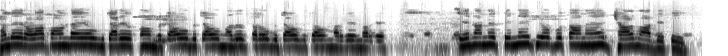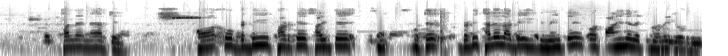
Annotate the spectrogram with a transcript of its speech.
ਥੱਲੇ ਰੌਲਾ ਪਾਉਣ ਡਏ, ਉਹ ਵਿਚਾਰੇ ਉੱਥੋਂ, ਬਚਾਓ ਬਚਾਓ, ਮਦਦ ਕਰੋ, ਬਚਾਓ ਬਚਾਓ, ਮਰ ਗਏ ਮਰ ਗਏ। ਇਹਨਾਂ ਨੇ ਤਿੰਨੇ ਪਿਓ ਪੁੱਤਾਂ ਨੇ ਛਾਲ ਮਾਰ ਦਿੱਤੀ। ਥੱਲੇ ਨਹਿਰ 'ਚ ਔਰ ਉਹ ਗੱਡੀ ਫੜ ਕੇ ਸਾਈਡ ਤੇ, ਉੱਥੇ ਗੱਡੀ ਥੱਲੇ ਲੱਗ ਗਈ ਸੀ ਜ਼ਮੀਨ ਤੇ ਔਰ ਪਾਣੀ ਦੇ ਵਿੱਚ ਡੁੱਬੀ ਡੁੱਬੀ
